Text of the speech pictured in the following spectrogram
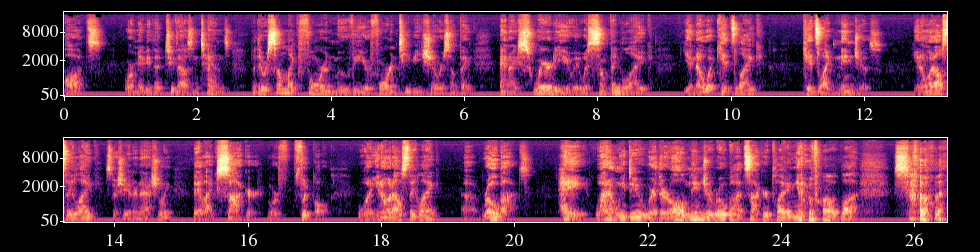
aughts or maybe the 2010s but there was some like foreign movie or foreign TV show or something, and I swear to you, it was something like, you know what kids like? Kids like ninjas. You know what else they like, especially internationally? They like soccer or football. Well, you know what else they like? Uh, robots. Hey, why don't we do where they're all ninja robot soccer playing, you know, blah blah blah. So,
